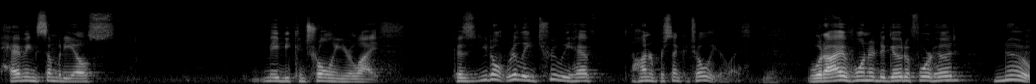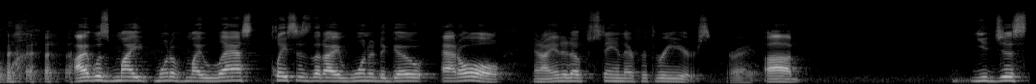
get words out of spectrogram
having somebody else maybe controlling your life because you don't really truly have 100% control of your life. Would I have wanted to go to Fort Hood? No. I was my one of my last places that I wanted to go at all, and I ended up staying there for three years. Right. Uh, you just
